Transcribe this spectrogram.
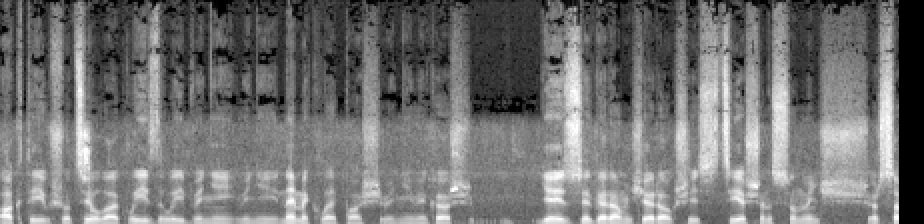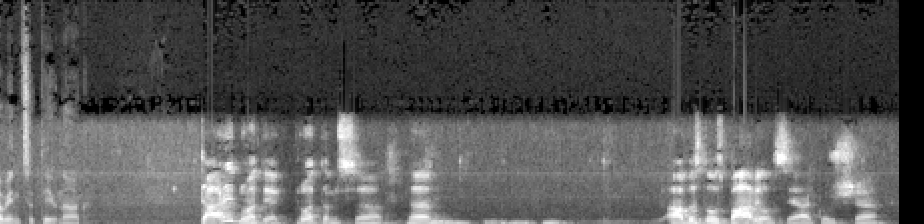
aktīva šo cilvēku līdzdalība. Viņi, viņi nemeklē paši, viņi vienkārši Jēzus iet garām, viņš ieraug šīs ciešanas, un viņš ar savu iniciatīvu nāk. Tā arī notiek. Protams, um, Abastulis Pāvils, jā, kurš uh,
